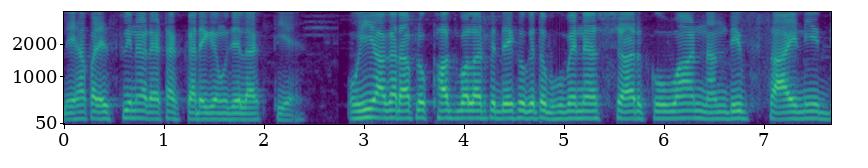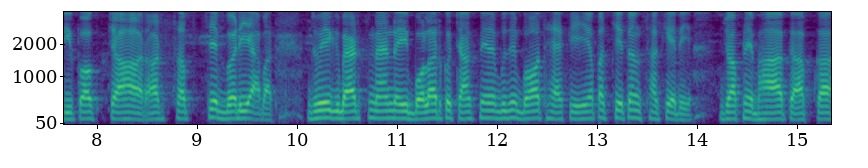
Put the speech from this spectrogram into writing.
यहाँ पर स्पिनर अटैक करेंगे, मुझे लगती है। वही अगर आप लोग फास्ट बॉलर पे देखोगे तो भुवनेश्वर कुमार नंदीप, साइनी, दीपक चाहर और सबसे बढ़िया बात, जो एक बैट्समैन एक बॉलर को चांस मिला मुझे बहुत हैप्पी है। यहाँ पर चेतन सकेरी, जो अपने भाप, आपका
